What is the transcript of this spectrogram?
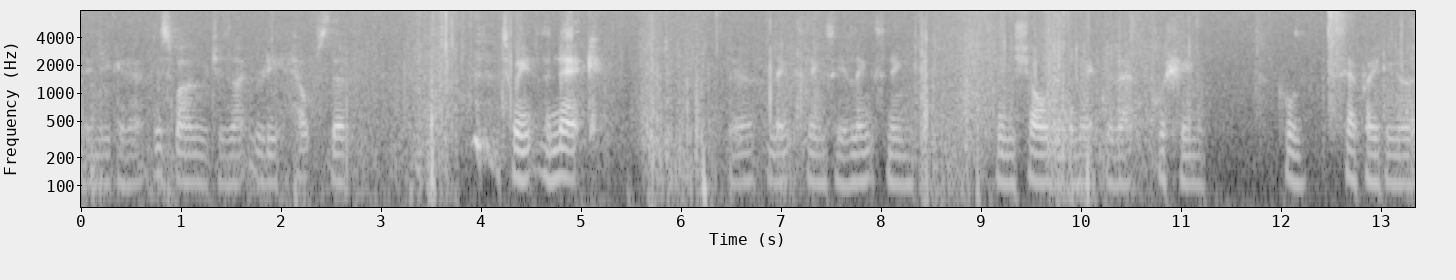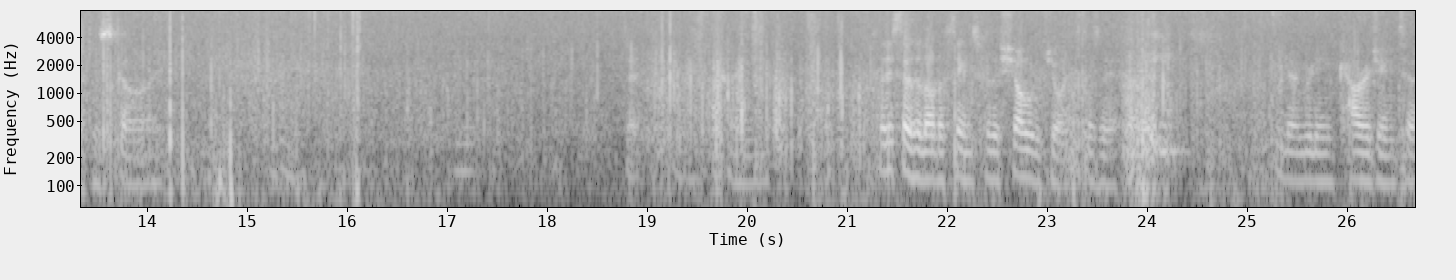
then you can have this one, which is like really helps the between the neck, lengthening. So you're lengthening in the shoulder and the neck with that pushing, called separating earth and sky. So this does a lot of things for the shoulder joints, doesn't it? Um, you know, really encouraging to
